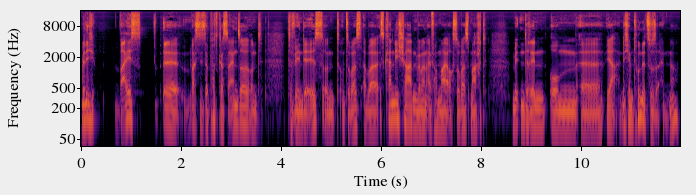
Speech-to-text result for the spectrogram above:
wenn ich weiß, äh, was dieser Podcast sein soll und für wen der ist und, und sowas, aber es kann nicht schaden, wenn man einfach mal auch sowas macht, mittendrin, um äh, ja, nicht im Tunnel zu sein. Ne?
